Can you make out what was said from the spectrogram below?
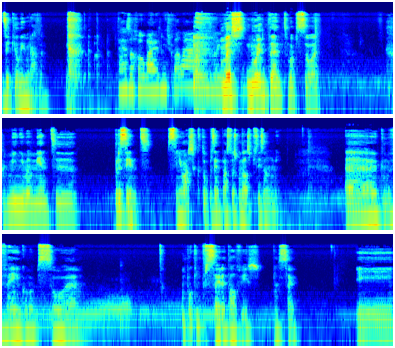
desequilibrada. Estás a roubar as minhas palavras. Mas, no entanto, uma pessoa minimamente presente. Sim, eu acho que estou presente para as pessoas quando elas precisam de mim. Ah, que me veem como uma pessoa um pouco interesseira, talvez. Não sei. E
